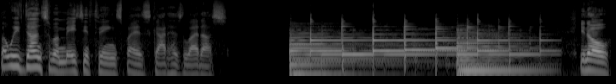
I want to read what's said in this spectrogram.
but we've done some amazing things as God has led us. You know,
